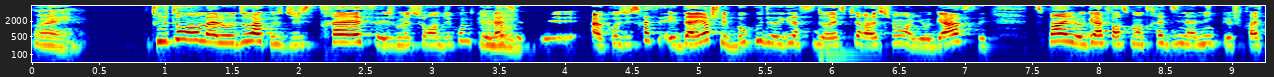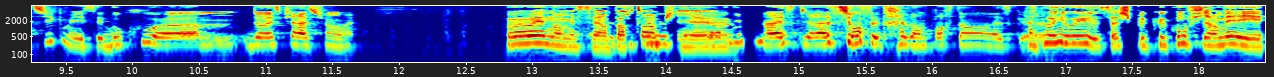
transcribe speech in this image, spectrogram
ouais. Tout le temps mal au dos à cause du stress et je me suis rendu compte que Mmh là, mh. c'était à cause du stress et d'ailleurs, je fais beaucoup d'exercices de respiration en yoga. C'est pas un yoga forcément très dynamique que je pratique, mais c'est beaucoup, hem, de respiration, ouais. Ouais, ouais, non, mais c'est important et puis, que la respiration, c'est très important parce que Ah oui, oui, ça je peux que confirmer et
